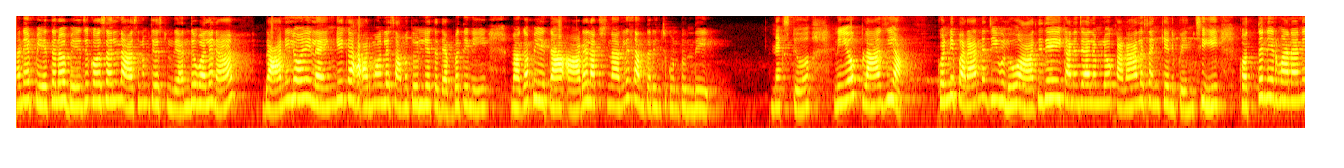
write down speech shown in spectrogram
అనే పీతలో బీజకోశాలను నాశనం చేస్తుంది. అందువలన దానిలోని లైంగిక హార్మోన్ల సమతుల్యత దెబ్బతిని మగపీత ఆడ లక్షణాలని సంతరించుకుంటుంది. నెక్స్ట్ నియోప్లాజియా కొన్ని పరాన్నజీవులు ఆతిథేయ కణజాలంలో కణాల సంఖ్యను పెంచి కొత్త నిర్మాణాన్ని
